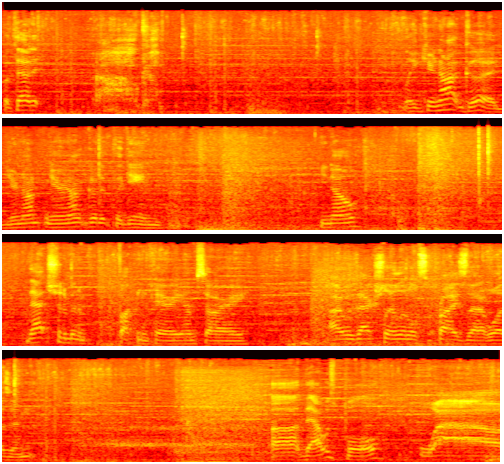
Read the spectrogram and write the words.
But that, Oh god. like, you're not good. You're not. You're not good at the game. You know. That should have been a fucking parry. I'm sorry. I was actually a little surprised that it wasn't. Uh, that was bull. Wow.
